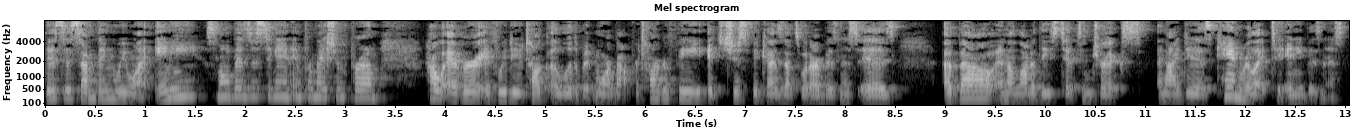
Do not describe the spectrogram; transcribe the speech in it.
this is something we want any small business to gain information from. However, if we do talk a little bit more about photography, it's just because that's what our business is about, and a lot of these tips and tricks and ideas can relate to any business.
